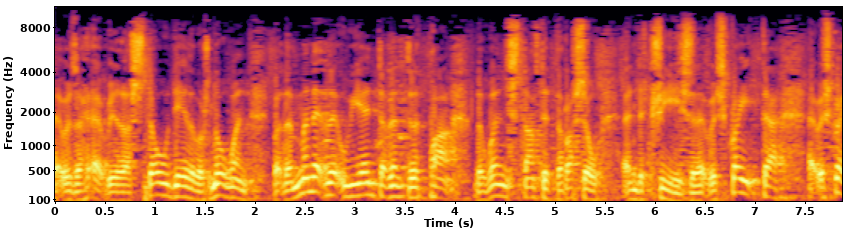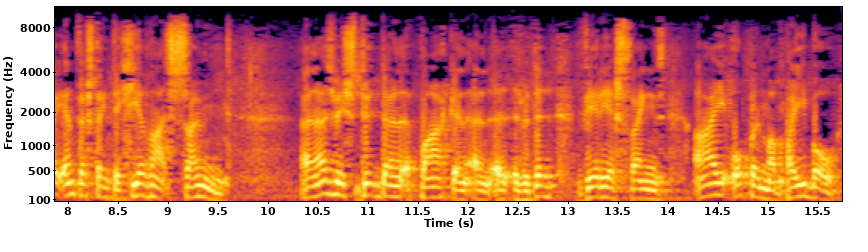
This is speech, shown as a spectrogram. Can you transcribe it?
It was, a, it was a still day, there was no wind. But the minute that we entered into the park, the wind started to rustle in the trees. And it was quite, uh, it was quite interesting to hear that sound. And as we stood down at the park and, and, as we did various things, I opened my Bible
